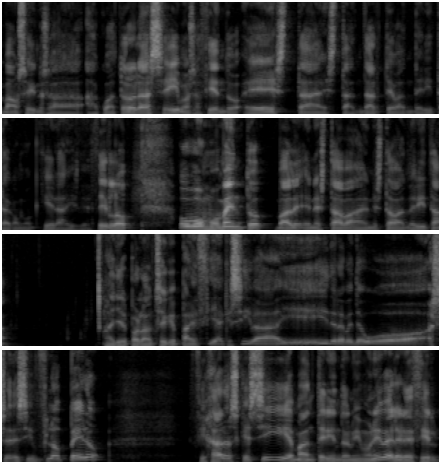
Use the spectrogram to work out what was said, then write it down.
vamos a irnos a, a cuatro horas, seguimos haciendo esta estandarte banderita, como quierais decirlo. Hubo un momento, ¿vale? En esta, en esta banderita, ayer por la noche, que parecía que se iba y de repente se desinfló, pero fijaros que sigue manteniendo el mismo nivel, es decir,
